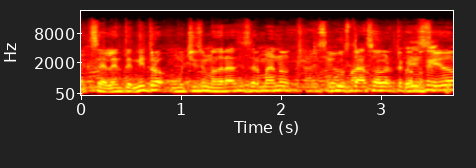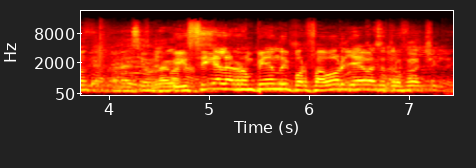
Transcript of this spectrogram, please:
Excelente. Nitro, muchísimas gracias, hermano. Un gustazo haberte conocido. Y síguela rompiendo y por favor lleva ese trofeo a Chile.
